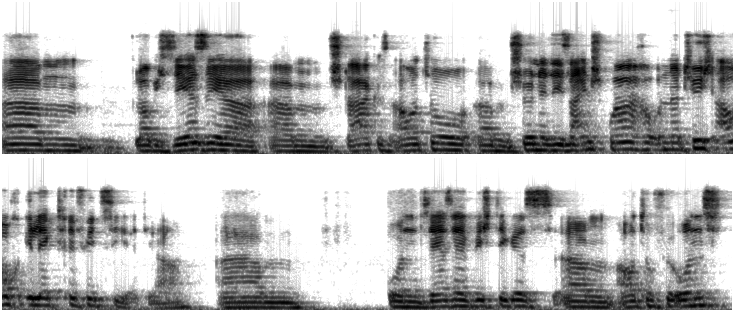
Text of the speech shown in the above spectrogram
Ähm, glaube ich, sehr, sehr ähm, starkes Auto, ähm, schöne Designsprache und natürlich auch elektrifiziert, ja. Ähm, und sehr, sehr wichtiges ähm, Auto für uns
